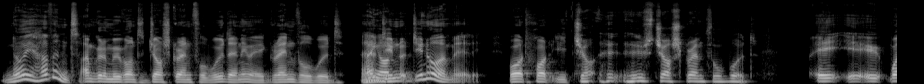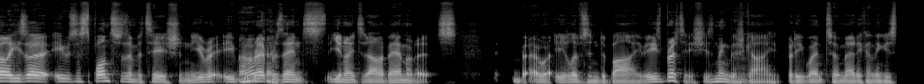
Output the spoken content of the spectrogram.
No, you haven't. I'm going to move on to Josh Grenfell Wood anyway. Grenville Wood. Uh, Hang do you on. know? Do you know him? What? What? You, Jo- who's Josh Grenfell Wood? he- he- well, he's a he was a sponsor's invitation. He, re, he Oh, okay. represents United Arab Emirates. But, uh, He lives in Dubai, but he's British. He's an English Hmm. guy, but he went to America. I think his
